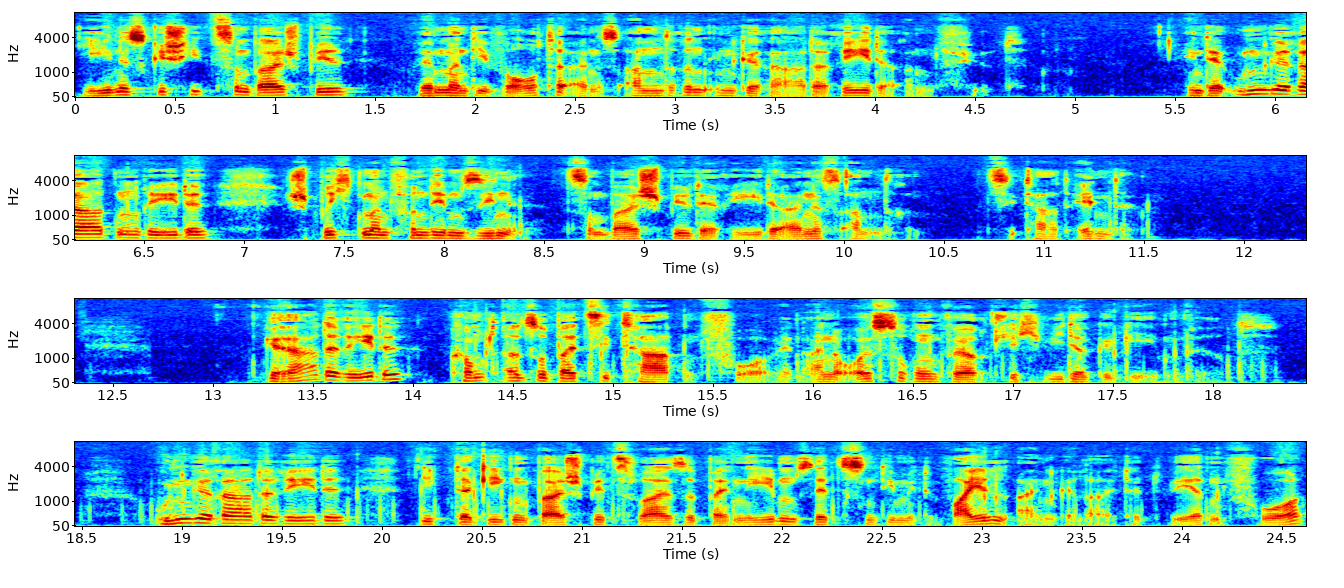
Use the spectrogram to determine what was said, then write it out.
Jenes geschieht zum Beispiel, wenn man die Worte eines anderen in gerader Rede anführt in der ungeraden Rede spricht man von dem Sinne, zum Beispiel der Rede eines anderen. Zitat Ende. Gerade Rede kommt also bei Zitaten vor, wenn eine Äußerung wörtlich wiedergegeben wird. Ungerade Rede liegt dagegen beispielsweise bei Nebensätzen, die mit weil eingeleitet werden, vor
